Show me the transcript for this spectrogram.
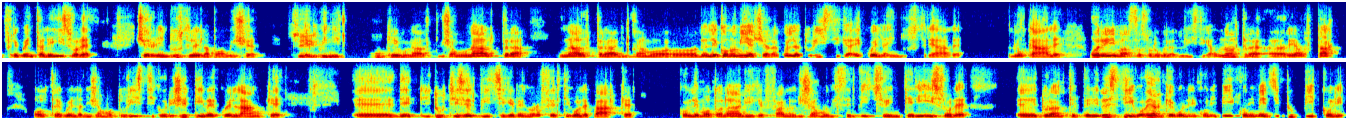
frequenta le isole, c'era l'industria della pomice. Sì. E quindi c'è anche una, diciamo, un'altra, un'altra diciamo, uh, l'economia c'era quella turistica e quella industriale locale, ora è rimasta solo quella turistica. Un'altra uh, realtà, oltre a quella diciamo turistico-ricettiva, è quella anche eh, de, di tutti i servizi che vengono offerti con le barche, con le motonavi che fanno diciamo, il servizio interisole eh, durante il periodo estivo e anche con, i, con, i, con i mezzi più piccoli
